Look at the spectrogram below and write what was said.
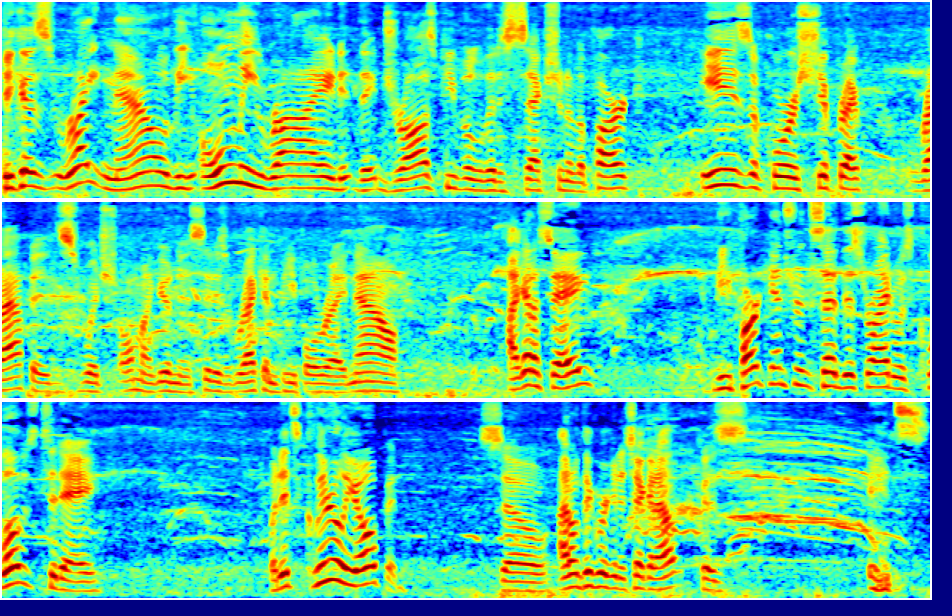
Because right now, the only ride that draws people to this section of the park is, of course, Shipwreck Rapids, which, oh my goodness, it is wrecking people right now. I gotta say, the park entrance said this ride was closed today, but it's clearly open. So I don't think we're gonna check it out because it's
